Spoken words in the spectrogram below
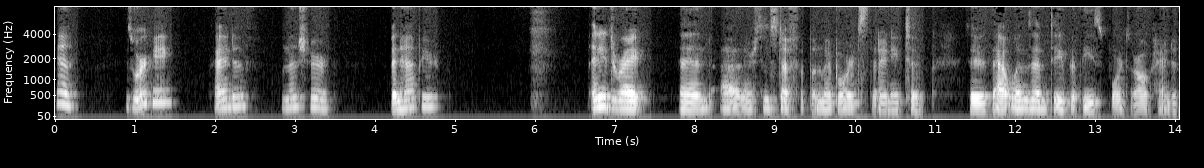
Yeah. It's working, kind of. I'm not sure. Been happier. I need to write and uh, there's some stuff up on my boards that I need to do. That one's empty, but these boards are all kind of.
